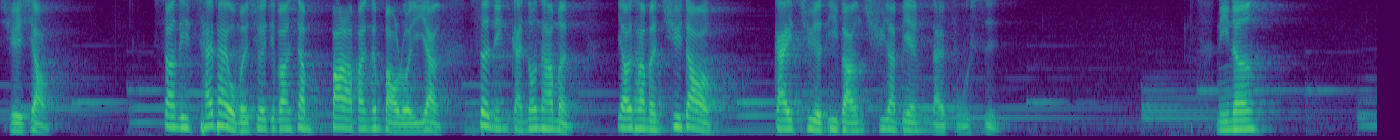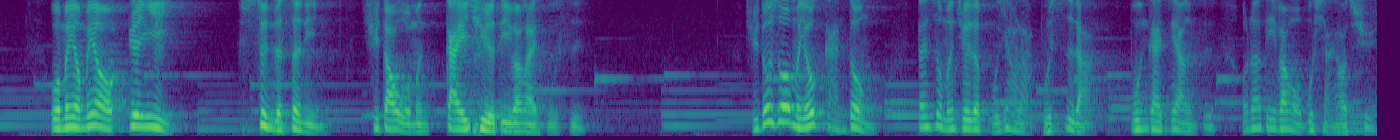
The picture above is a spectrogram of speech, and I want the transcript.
学校。上帝差派我们去的地方，像巴拉巴跟保罗一样，圣灵感动他们，要他们去到该去的地方，去那边来服侍。你呢？我们有没有愿意顺着圣灵去到我们该去的地方来服侍？许多时候我们有感动，但是我们觉得不要啦，不是啦，不应该这样子。我那地方我不想要去。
